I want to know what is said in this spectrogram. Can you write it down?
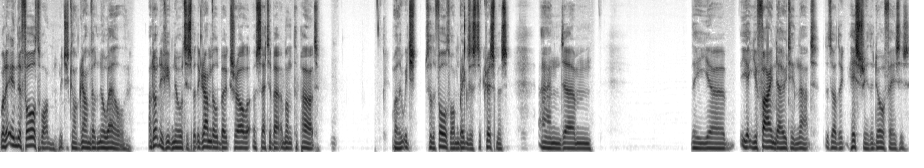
Well, in the fourth one, which is called Grandville Noel, I don't know if you've noticed, but the Grandville books are all are set about a month apart. Well, which so the fourth one brings us to Christmas, and um, the uh, you, you find out in that there's other history of the doughfaces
